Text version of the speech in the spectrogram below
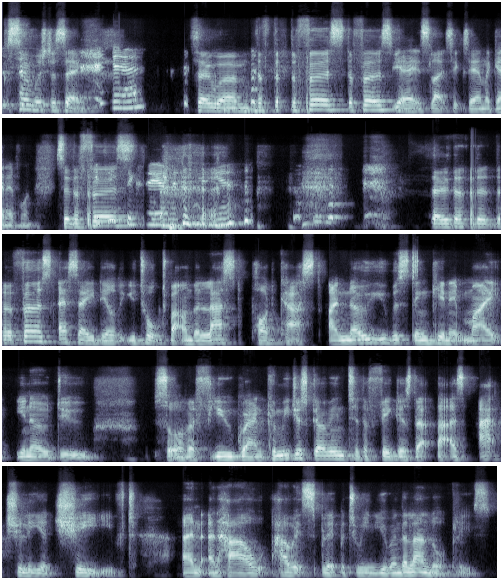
so much to say yeah so um the, the, the first the first yeah it's like 6 a.m again everyone. So the first 6 a.m yeah. So the, the the first SA deal that you talked about on the last podcast i know you was thinking it might you know do sort of a few grand. Can we just go into the figures that that has actually achieved and and how how it's split between you and the landlord, please.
